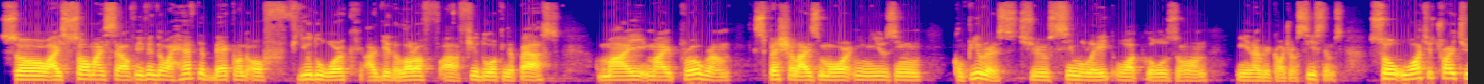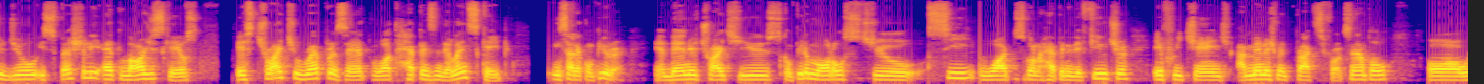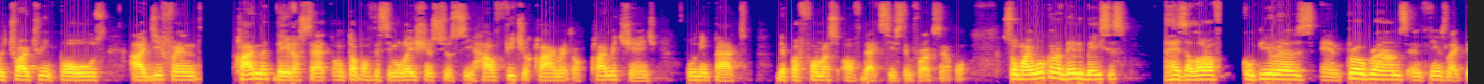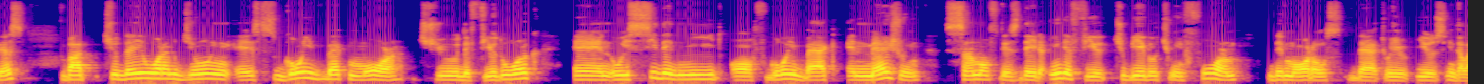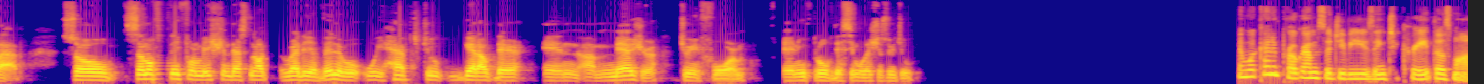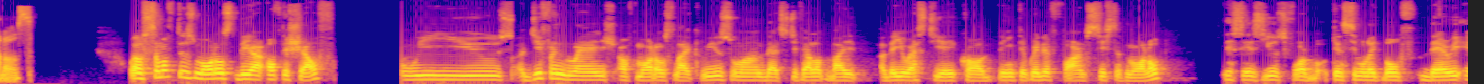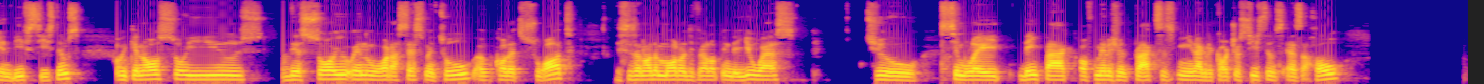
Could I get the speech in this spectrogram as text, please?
So I saw myself, even though I have the background of field work, I did a lot of uh, field work in the past. My my program specialized more in using computers to simulate what goes on in agricultural systems. So what you try to do, especially at large scales, is try to represent what happens in the landscape inside a computer. And then you try to use computer models to see what's going to happen in the future if we change a management practice, for example, or we try to impose a different climate data set on top of the simulations to see how future climate or climate change would impact the performance of that system, for example. So my work on a daily basis has a lot of computers and programs and things like this. But today, what I'm doing is going back more to the field work, and we see the need of going back and measuring some of this data in the field to be able to inform the models that we use in the lab. So some of the information that's not readily available, we have to get out there and uh, measure to inform and improve the simulations we do. And what kind of programs would you be using to create those models? Well, some of those models, they are off the shelf. We use a different range of models, like we use one that's developed by the USDA called the Integrated Farm Systems Model. This is used for, can simulate both dairy and beef systems. We can also use the soil and water assessment tool, I call it SWAT. This is another model developed in the US to simulate the impact of management practices in agricultural systems as a whole.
